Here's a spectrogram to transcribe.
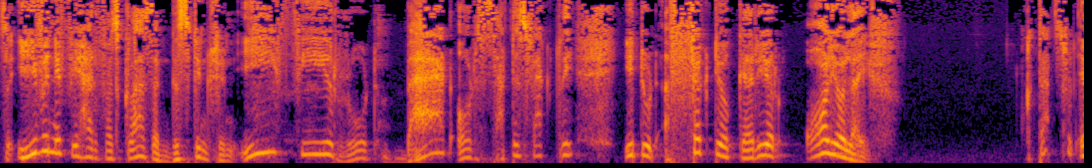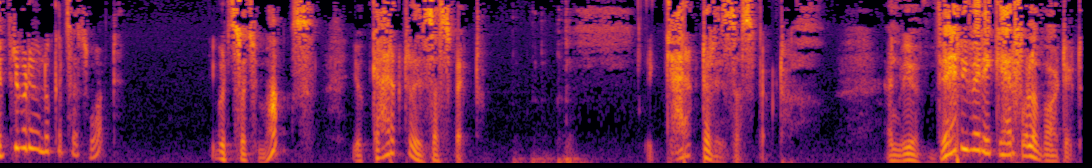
So even if we had first class and distinction, if we wrote bad or satisfactory, it would affect your career all your life. That's what everybody will look at such what? You got such marks. Your character is suspect. Your character is suspect. And we are very, very careful about it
